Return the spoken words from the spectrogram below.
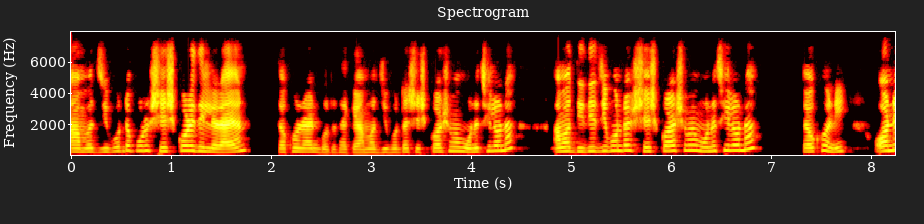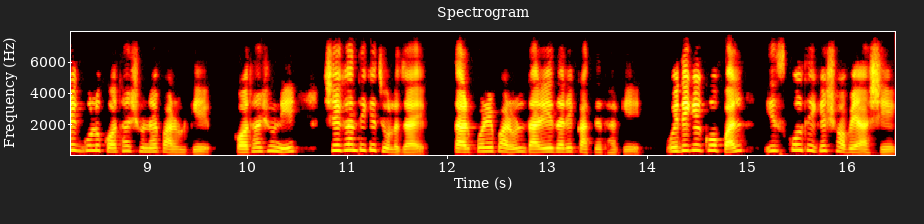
আমার জীবনটা পুরো শেষ করে দিলে রায়ান। তখন রায়ান বলতে থাকে, আমার জীবনটা শেষ করার সময় মনে ছিল না। আমার দিদির জীবনটা শেষ করার সময় মনে ছিল না। তখনই অনেকগুলো কথা শোনায় পারুলকে। কথা শুনিয়ে সেখান থেকে চলে যায়। তারপরে পারুল দাঁড়িয়ে দাঁড়িয়ে কাঁদতে থাকে। ওইদিকে গোপাল স্কুল থেকে সবে আসে।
